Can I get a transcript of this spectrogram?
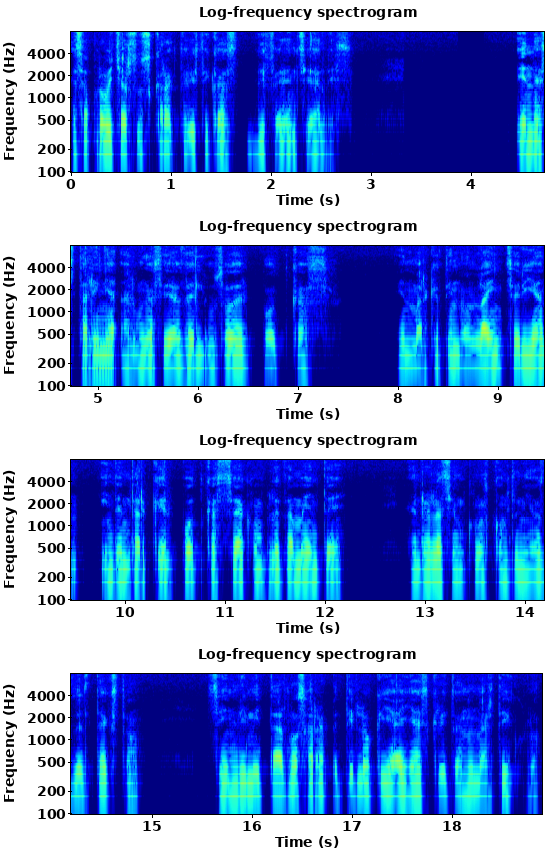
es aprovechar sus características diferenciales. En esta línea, algunas ideas del uso del podcast en marketing online serían intentar que el podcast sea completamente en relación con los contenidos del texto, sin limitarnos a repetir lo que ya haya escrito en un artículo.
